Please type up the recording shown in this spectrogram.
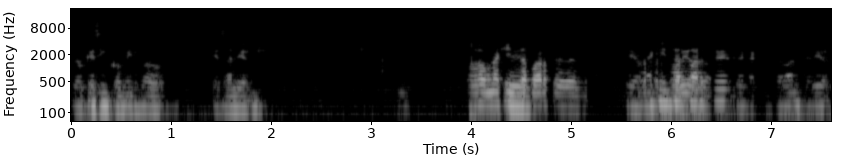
creo que 5000 juegos que salieron. una quinta parte del. Sí, una quinta parte de la consola anterior.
